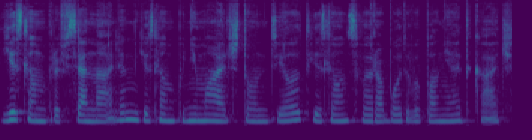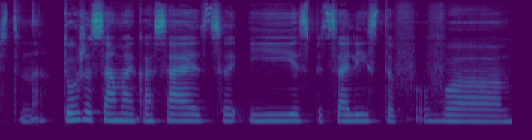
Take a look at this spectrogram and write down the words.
если он профессионален, если он понимает, что он делает, если он свою работу выполняет качественно. То же самое касается и специалистов в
